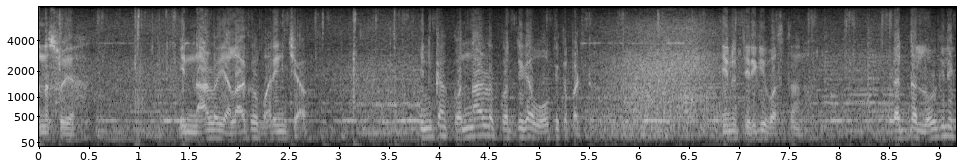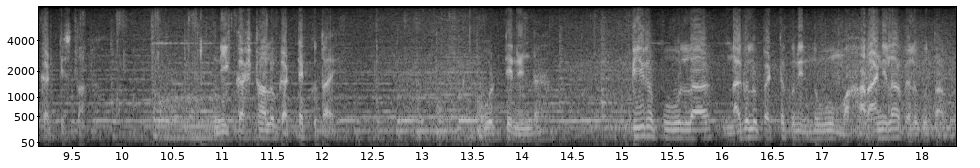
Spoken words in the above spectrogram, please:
అనసూయ ఇన్నాళ్ళు ఎలాగో భరించావు ఇంకా కొన్నాళ్ళు కొద్దిగా ఓపిక పట్టు. నేను తిరిగి వస్తాను. పెద్ద లోగిలి కట్టిస్తాను. నీ కష్టాలు గట్టెక్కుతాయి. ఒట్టి నిండా పీరు పువ్వులా నగలు పెట్టుకుని నువ్వు మహారాణిలా వెలుగుతావు.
